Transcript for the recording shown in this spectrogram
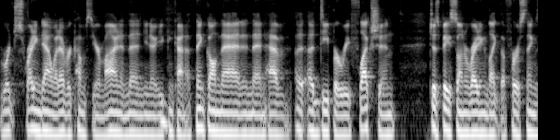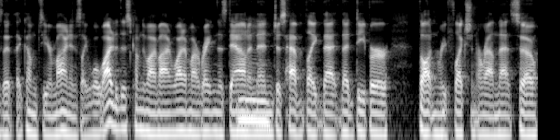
we're just writing down whatever comes to your mind, and then you know you can kind of think on that, and then have a, a deeper reflection, just based on writing like the first things that, that come to your mind. And it's like, well, why did this come to my mind? Why am I writing this down? And then just have like that that deeper thought and reflection around that. So,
